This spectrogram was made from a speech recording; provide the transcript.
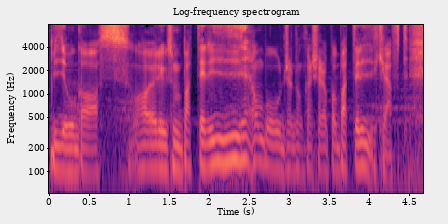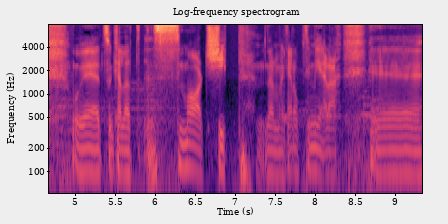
biogas och har ju liksom batteri ombord så att de kan köra på batterikraft och är ett så kallat smart chip där man kan optimera eh,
